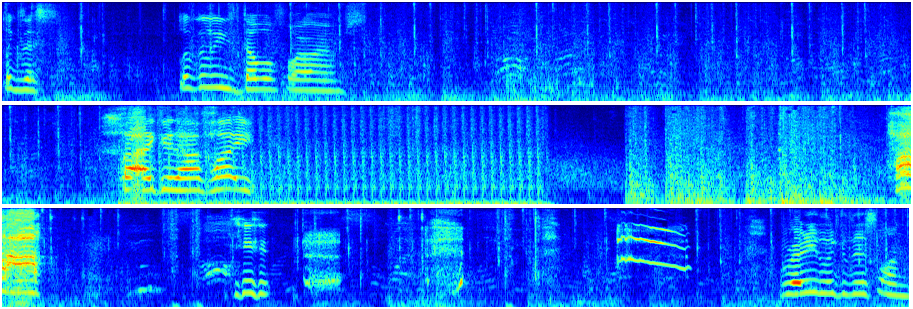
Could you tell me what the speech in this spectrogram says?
Look at this. Look at these double firearms. I could have height. Ha! Ready? Look at this one.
